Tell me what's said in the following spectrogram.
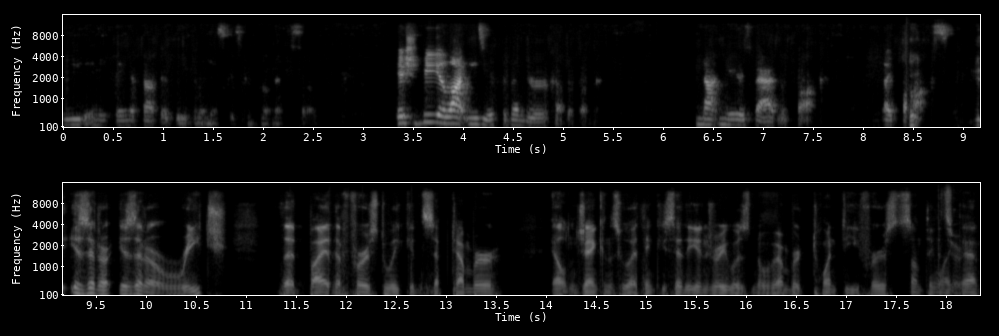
read anything about there being a meniscus component, so it should be a lot easier for them to recover from it. Not near as bad with Bach, like So- Bach's. I- Is it a is it a reach that by the first week in September, Elgton Jenkins, who I think you said the injury was November twenty first, something That's like a- that.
